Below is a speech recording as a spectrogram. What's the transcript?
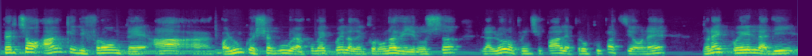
perciò anche di fronte a qualunque sciagura come quella del coronavirus, la loro principale preoccupazione non è quella di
